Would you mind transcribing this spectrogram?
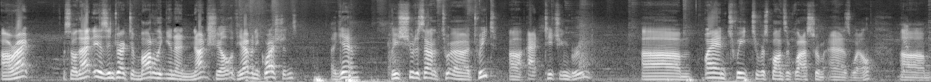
All right. So that is interactive modeling in a nutshell. If you have any questions, again, please shoot us out a tw- uh, tweet uh, at Teaching Brood, um, and tweet to Responsive Classroom as well. Um,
